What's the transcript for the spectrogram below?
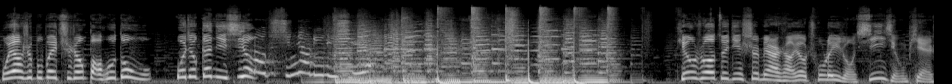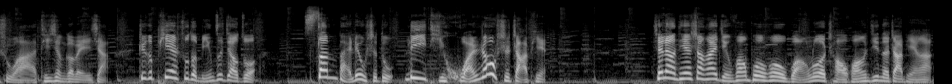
我要是不被吃成保护动物，我就跟你姓。”老子心里里血。听说最近市面上又出了一种新型骗术啊！提醒各位一下，这个骗术的名字叫做“三百六十度立体环绕式诈骗”。前两天，上海警方破获网络炒黄金的诈骗案，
